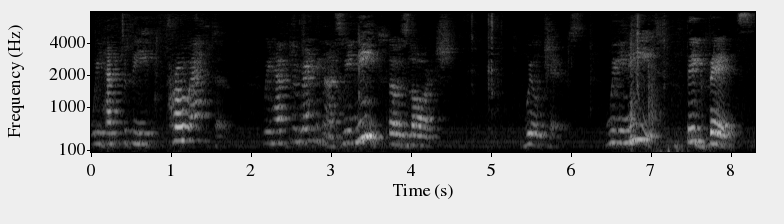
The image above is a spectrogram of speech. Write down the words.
we have to be proactive. We have to recognize we need those large wheelchairs. We need big beds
